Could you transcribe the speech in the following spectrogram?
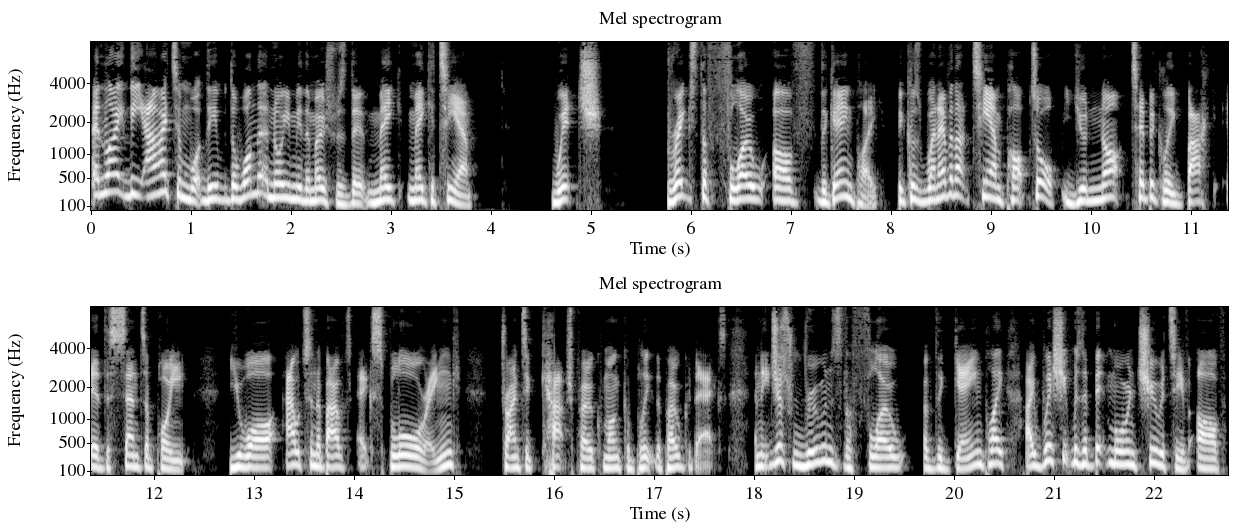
and like the item what the the one that annoyed me the most was the make make a TM which breaks the flow of the gameplay because whenever that TM popped up you're not typically back at the center point you are out and about exploring trying to catch pokemon complete the pokédex and it just ruins the flow of the gameplay i wish it was a bit more intuitive of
